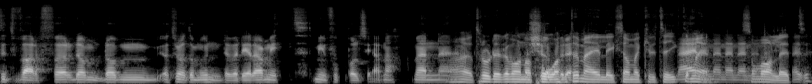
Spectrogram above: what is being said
Vet inte varför. De, de, jag tror att de undervärderar mitt, min fotbollshjärna. Men, eh, Ja, jag trodde det var något hån till mig, liksom med kritik till mig. som vanligt. nej.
